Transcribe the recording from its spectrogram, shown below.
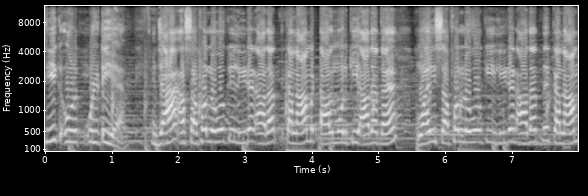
ठीक उल्टी है। जहाँ असफल लोगों की लीडर आदत का नाम टालमोल की आदत है, वहीं सफल लोगों की लीडर आदत का नाम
